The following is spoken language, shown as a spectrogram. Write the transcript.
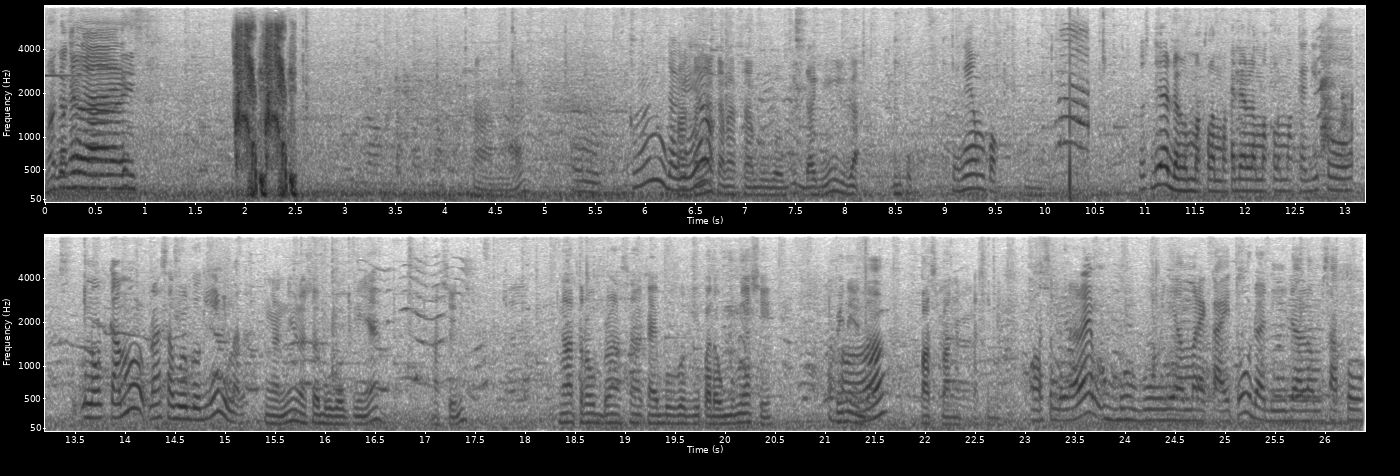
Makan Makan, guys. Nah, Hmm. Hmm, dagingnya rasanya karena sabu gogi, dagingnya juga empuk. dagingnya empuk. Terus dia ada lemak-lemak, ada lemak-lemaknya gitu. Menurut kamu rasa bulgoginya gimana? Nah ini rasa bulgoginya asin. Nggak terlalu berasa kayak bulgogi pada umumnya sih. Tapi ini Aha. Pas banget asinnya. Oh sebenarnya bumbunya mereka itu udah di dalam satu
